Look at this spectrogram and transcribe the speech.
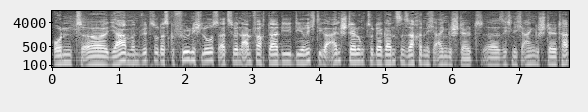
Und äh, ja, man wird so das Gefühl nicht los, als wenn einfach da die, die richtige Einstellung zu der ganzen Sache nicht eingestellt, äh, sich nicht eingestellt hat.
